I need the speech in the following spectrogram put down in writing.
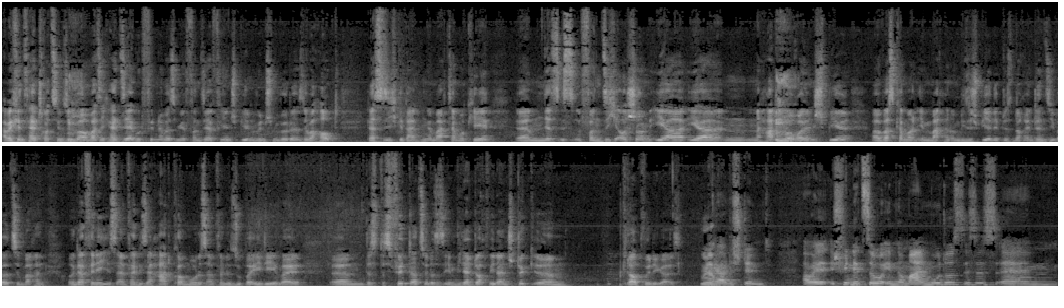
Aber ich finde es halt trotzdem super und was ich halt sehr gut finde, was ich mir von sehr vielen Spielen wünschen würde, ist überhaupt, dass sie sich Gedanken gemacht haben, okay, ähm, das ist von sich aus schon eher, eher ein, ein Hardcore-Rollenspiel, aber was kann man eben machen, um dieses Spielerlebnis noch intensiver zu machen? Und da finde ich, ist einfach dieser Hardcore-Modus einfach eine super Idee, weil ähm, das, das führt dazu, dass es eben wieder doch wieder ein Stück ähm, glaubwürdiger ist. Ja. Ja. das stimmt. Aber ich finde jetzt so im normalen Modus ist es ähm,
